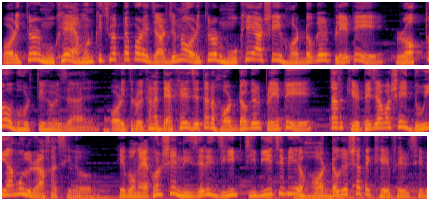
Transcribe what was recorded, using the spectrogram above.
অরিত্রর মুখে এমন কিছু একটা পড়ে যার জন্য অরিত্রর মুখে আর সেই হটডগের প্লেটে রক্ত ভর্তি হয়ে যায়। অরিত্র এখানে দেখে যে তার হটডগের প্লেটে তার কেটে যাওয়া সেই দুই আঙুল রাখা ছিল। এবং এখন সে নিজেরই জিভ চিবিয়ে চিবিয়ে হটডগের সাথে খেয়ে ফেলছিল।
